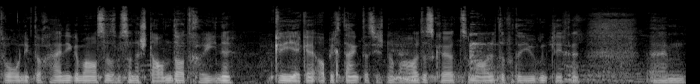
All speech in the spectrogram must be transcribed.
die Wohnung doch einigermaßen, dass man so einen Standard kann. Aber ich denke, das ist normal, das gehört zum Alter der Jugendlichen. Ähm,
